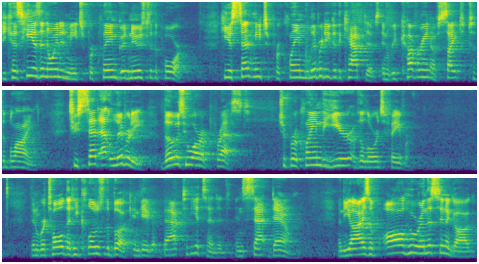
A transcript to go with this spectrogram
because he has anointed me to proclaim good news to the poor. He has sent me to proclaim liberty to the captives and recovering of sight to the blind, to set at liberty those who are oppressed, to proclaim the year of the Lord's favor. Then we're told that he closed the book and gave it back to the attendant and sat down. And the eyes of all who were in the synagogue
